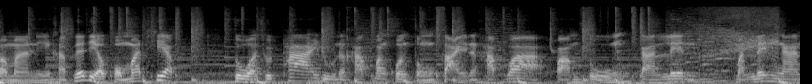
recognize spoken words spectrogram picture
ประมาณนี้ครับ แล้วเดี๋ยวผมมาเทียบ ตัวชุดผ้าให้ดูนะครับ บางคนสงสัยนะครับว่าความสูงการเล่นมันเล่นงาน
